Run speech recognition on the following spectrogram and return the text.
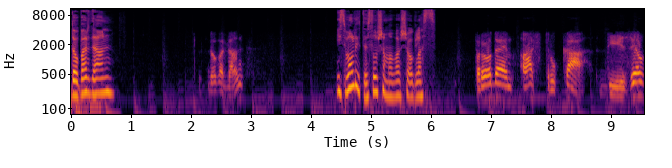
Dobar dan. Dobar dan. Izvolite, slušamo vaš oglas. Prodajem Astru K dizel,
